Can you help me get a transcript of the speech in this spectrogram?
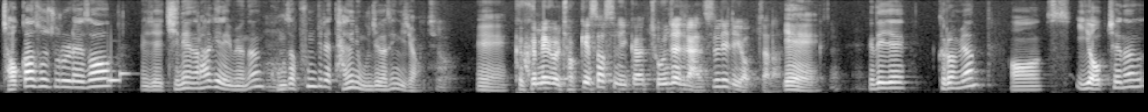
저가 수주를 해서 이제 진행을 하게 되면은 공사 품질에 당연히 문제가 생기죠. 그렇죠. 예. 그 금액을 적게 썼으니까 좋은 자재를 안쓸 일이 없잖아. 예. 근데 이제 그러면 어, 이 업체는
